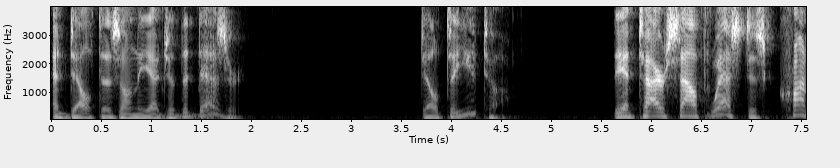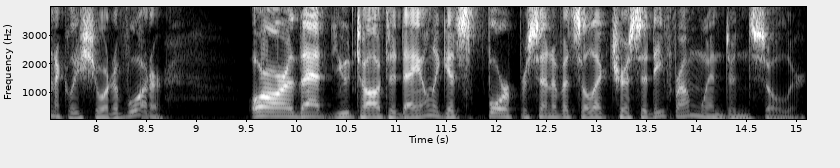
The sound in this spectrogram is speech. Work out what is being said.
and Delta's on the edge of the desert. Delta, Utah. The entire Southwest is chronically short of water. Or that Utah today only gets 4% of its electricity from wind and solar.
